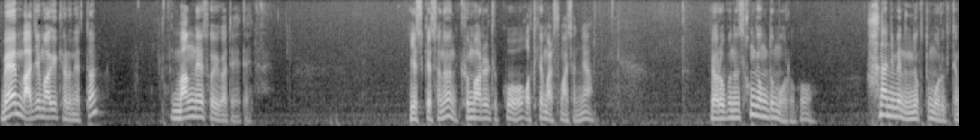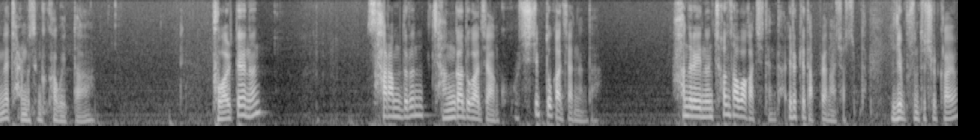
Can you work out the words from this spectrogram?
맨 마지막에 결혼했던 막내 소유가 돼야 되나요? 예수께서는 그 말을 듣고 어떻게 말씀하셨냐? 여러분은 성경도 모르고 하나님의 능력도 모르기 때문에 잘못 생각하고 있다. 부활 때는 사람들은 장가도 가지 않고 시집도 가지 않는다. 하늘에 있는 천사와 같이 된다. 이렇게 답변하셨습니다. 이게 무슨 뜻일까요?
